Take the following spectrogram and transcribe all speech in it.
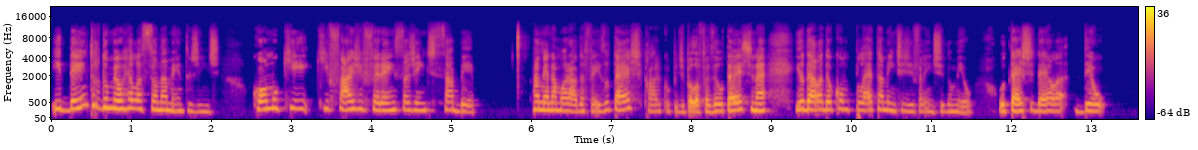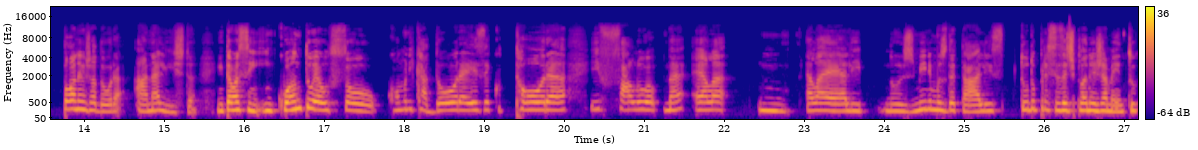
E dentro do meu relacionamento, gente, como que, que faz diferença a gente saber? A minha namorada fez o teste, claro que eu pedi para ela fazer o teste, né? E o dela deu completamente diferente do meu. O teste dela deu planejadora, analista. Então, assim, enquanto eu sou comunicadora, executora e falo, né, ela, hum, ela é ali nos mínimos detalhes, tudo precisa de planejamento,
